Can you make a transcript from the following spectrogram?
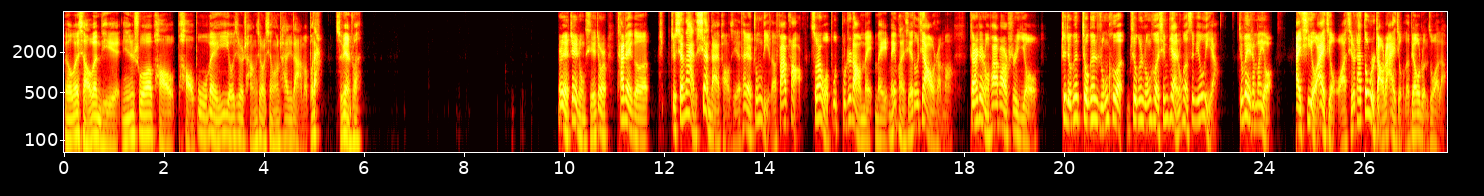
有个小问题，您说跑跑步卫衣，尤其是长袖，性能差距大吗？不大，随便穿。而且这种鞋就是它这个，就现在的现代跑鞋，它这中底的发泡，虽然我不不知道每每每款鞋都叫什么，但是这种发泡是有，这就跟就跟荣克就跟荣克芯片、荣克 CPU 一样，就为什么有 i 七有 i 九啊？其实它都是照着 i 九的标准做的，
